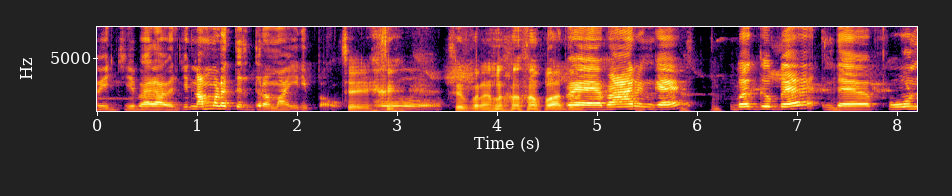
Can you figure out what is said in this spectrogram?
வச்சு பராமரிச்சு நம்மளை திருத்துற மாதிரி இருப்போம் சரி. பார்த்தேன் பாருங்க. இவக்கு இப்ப இந்த போன்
